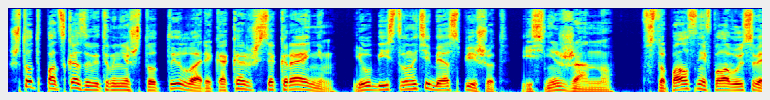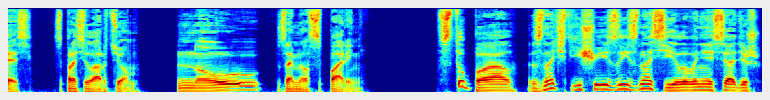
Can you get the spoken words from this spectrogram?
Что-то подсказывает мне, что ты, Ларик, окажешься крайним, и убийство на тебя спишут, и Снежанну. Вступал с ней в половую связь? — спросил Артем. «Ну...» — замялся парень. «Вступал. Значит, еще и за изнасилование сядешь».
